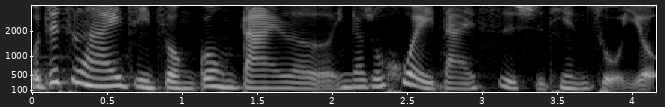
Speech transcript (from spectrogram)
我这次来埃及总共待了，应该说会待四十天左右，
